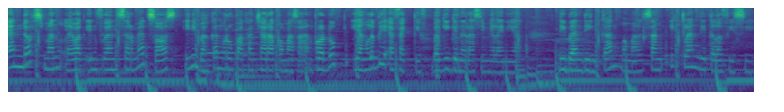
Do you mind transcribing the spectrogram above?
endorsement lewat influencer medsos ini bahkan merupakan cara pemasaran produk yang lebih efektif bagi generasi milenial dibandingkan memasang iklan di televisi.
